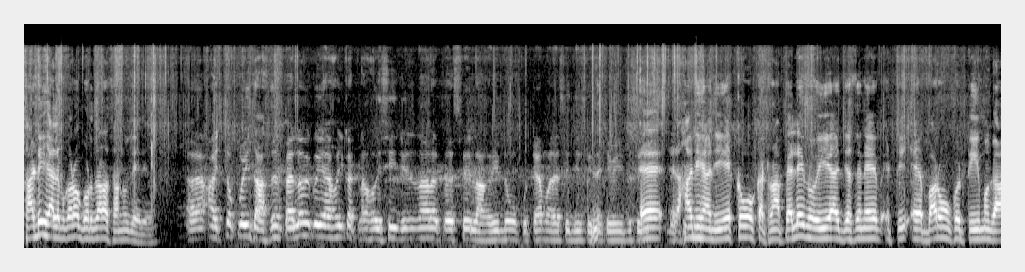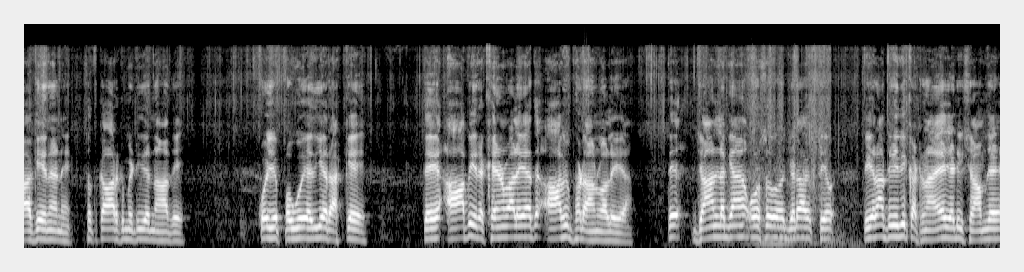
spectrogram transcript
ਸਾਡੀ ਹੈਲਪ ਕਰੋ, ਗੁਰਦੁਆਰਾ ਸਾਨੂੰ ਦੇ ਦਿਓ। ਅੱਜ ਤੋਂ ਕੋਈ 10 ਦਿਨ ਪਹਿਲਾਂ ਵੀ ਕੋਈ ਇਹੋ ਜਿਹੀ ਘਟਨਾ ਹੋਈ ਸੀ ਜਿਹਦੇ ਨਾਲ ਕਿਸੇ ਲਾਂਗਰੀ ਨੂੰ ਕੁੱਟਿਆ, ਮਾਰਿਆ ਸੀ ਜੀ ਸੀਸੀਟੀਵੀ ਤੁਸੀਂ? ਹਾਂਜੀ ਹਾਂਜੀ, ਇੱਕ ਉਹ ਘਟਨਾ ਪਹਿਲੇ ਵੀ ਹੋਈ ਹੈ ਜਿਸ ਨੇ ਟੀ- ਇਹ ਬਾਹਰੋਂ ਕੋਈ ਟੀਮ ਮੰਗਾ ਕੇ ਇਹਨਾਂ ਨੇ ਸਤਕਾਰ ਕਮੇਟੀ ਦੇ ਨਾਂ ਤੇ ਕੋਈ ਪਊਏ ਇਹਦੀਆਂ ਰੱਖ ਕੇ ਤੇ ਆਪ ਹੀ ਰੱਖਣ ਵਾਲੇ ਆ ਤੇ ਆਪ ਹੀ ਫੜਾਉਣ ਵਾਲੇ ਆ। ਤੇ ਜਾਣ ਲੱਗਿਆ ਉਸ ਜਿਹੜਾ ਤੇ- 13 ਤਰੀਕ ਦੀ ਘਟਨਾ ਹੈ ਜਿਹੜੀ ਸ਼ਾਮ ਦੇ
